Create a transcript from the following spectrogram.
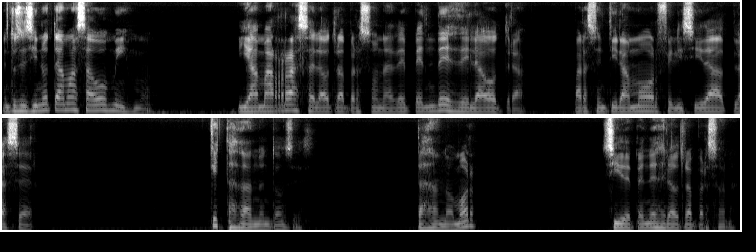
Entonces, si no te amas a vos mismo y amarrás a la otra persona, dependés de la otra para sentir amor, felicidad, placer, ¿qué estás dando entonces? ¿Estás dando amor? Si dependés de la otra persona.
